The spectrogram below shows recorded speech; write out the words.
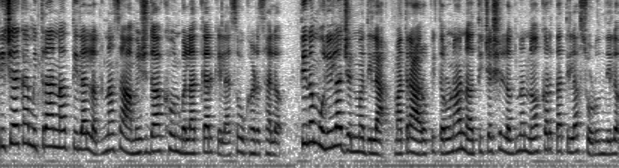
तिच्या एका मित्रानं तिला लग्नाचा आमिष दाखवून बलात्कार केल्याचं उघड झालं. तिनं मुलीला जन्म दिला मात्र आरोपी तरुणानं तिच्याशी लग्न न करता तिला सोडून दिलं.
